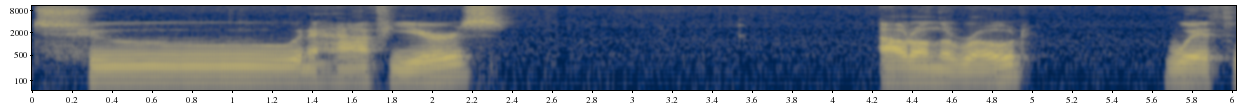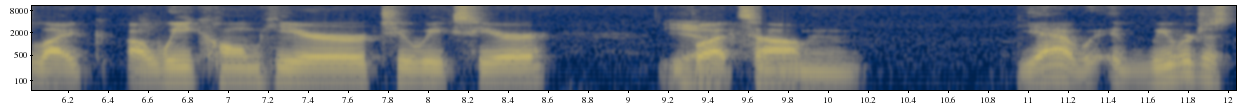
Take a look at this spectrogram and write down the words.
two and a half years out on the road with like a week home here two weeks here Yeah. but um, yeah, we, we were just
